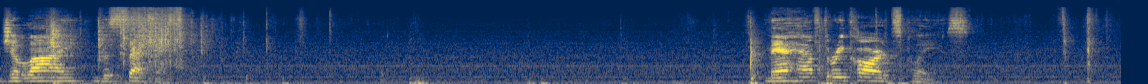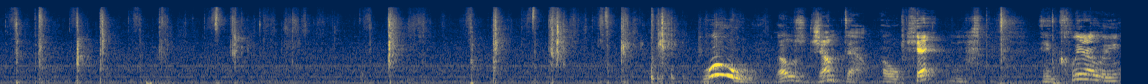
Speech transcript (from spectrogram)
July the 2nd. May I have three cards, please? Woo! Those jumped out. Okay. And clearly,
